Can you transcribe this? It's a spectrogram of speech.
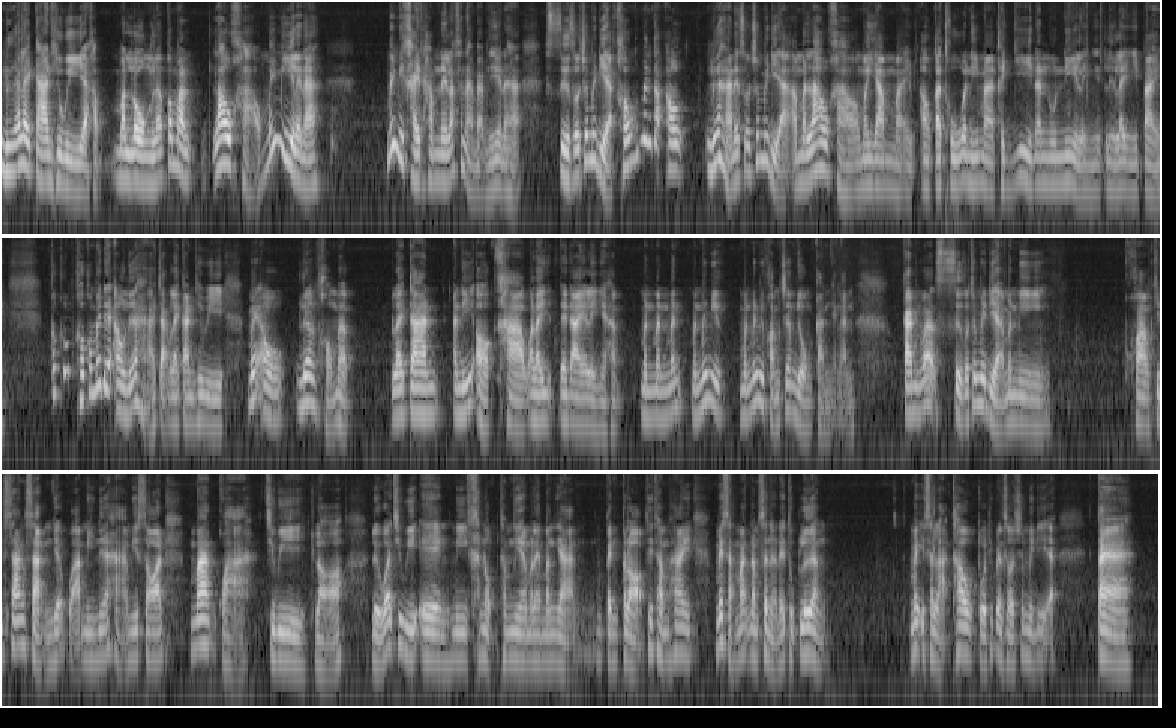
เนื้อรายการทีวีอะครับมาลงแล้วก็มา เล่าข่าวไม่มีเลยนะ ไม่มีใครทำในลักษณะแบบนี้นะฮะสื่อโซเชียลมีเดียเขาแม่งก็เอาเนื้อหาในโซเชียลมีเดียเอามาเล่าข่าวเอามายำใหม่เอากระทู้อันนี้มาขยี้นั่นนู่นนี่อะไรอย่างนี้หรืออะไรอย่างนี้ไปก็เขาก็ไม่ได้เอาเนื้อหาจากรายการทีวี ไม่เอาเรื่องของแบบรายการอันนี้ออกข่าวอะไรใด ๆ อะไรเงี้ยครับมันมันมันมันไม่มีมันไม่มีความเชื่อมโยงกันอย่างนั้น กลายเป็นว่าสื่อโซเชียลมีเดียมันมี ความคิดสร้างสรรค์เยอะกว่ามีเนื้อหามีซ้อนมากกว่าทีวีหรอ หรือว่าทีวีเองมีขนบธรรมเนียมอะไรบางอย่าง เป็นกรอบที่ทำให้ไม่สามารถนำเสนอได้ทุกเรื่อง ไม่อิสระเท่าตัวที่เป็นโซเชียลมีเดียแต่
